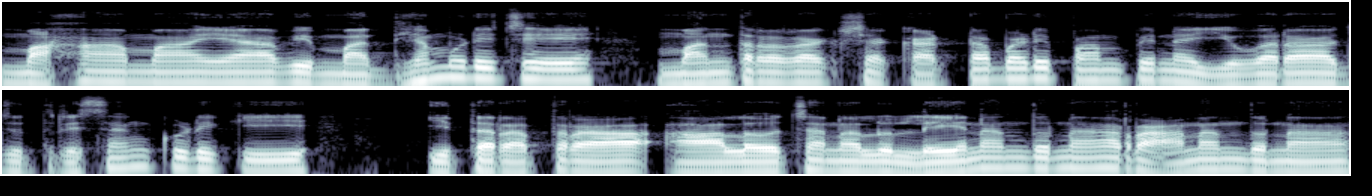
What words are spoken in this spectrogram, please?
మహామాయావి మధ్యముడిచే మంత్రరక్ష కట్టబడి పంపిన యువరాజు త్రిశంకుడికి ఇతరత్రా ఆలోచనలు లేనందున రానందున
